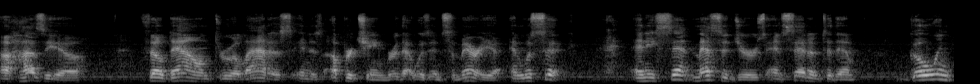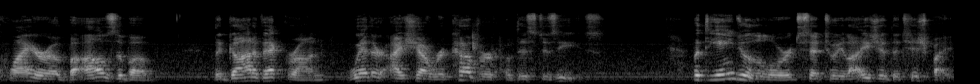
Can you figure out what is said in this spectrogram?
Ahaziah fell down through a lattice in his upper chamber that was in Samaria and was sick. And he sent messengers and said unto them, Go inquire of Baalzebub, the god of Ekron, whether I shall recover of this disease. But the angel of the Lord said to Elijah the Tishbite,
